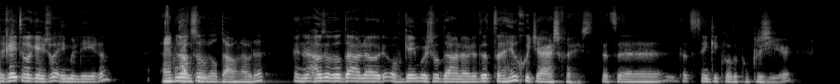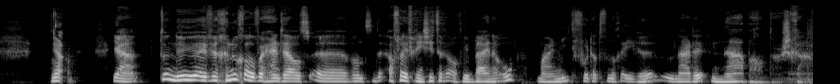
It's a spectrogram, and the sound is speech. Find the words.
retro games wil emuleren. En een auto wil downloaden en een auto wil downloaden of Gameboys wil downloaden, dat het een heel goed jaar is geweest. Dat, uh, dat is denk ik wel de conclusie Ja. Ja, toen nu even genoeg over handhelds, uh, want de aflevering zit er alweer bijna op. Maar niet voordat we nog even naar de nabranders gaan.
